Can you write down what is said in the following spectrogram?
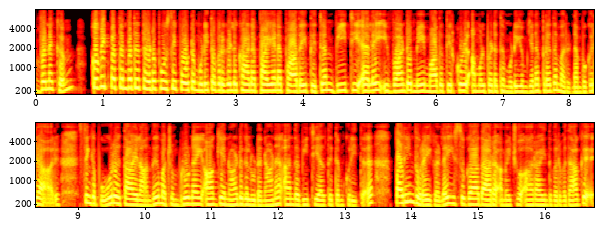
வணக்கம். கோவிட் தடுப்பூசி போட்டு முடித்தவர்களுக்கான பயண பாதை திட்டம் விடிஎல்ஐ இவ்வாண்டு மே மாதத்திற்குள் அமுல்படுத்த முடியும் என பிரதமர் நம்புகிறார். சிங்கப்பூர் தாய்லாந்து மற்றும் புருனை ஆகிய நாடுகளுடனான அந்த விடிஎல் திட்டம் குறித்த பரிந்துரைகளை சுகாதார அமைச்சு ஆராய்ந்து வருவதாக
